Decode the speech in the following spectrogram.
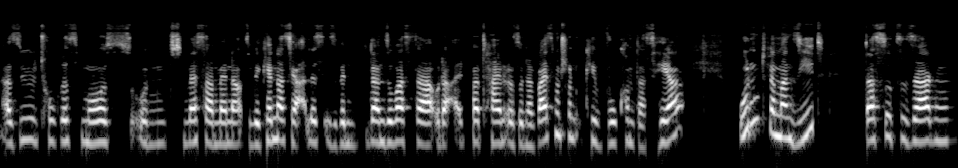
Asyl, Tourismus und Messermänner, also wir kennen das ja alles, also wenn dann sowas da oder Altparteien oder so, dann weiß man schon, okay, wo kommt das her? Und wenn man sieht, dass sozusagen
